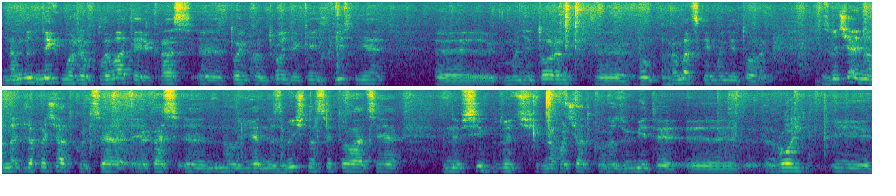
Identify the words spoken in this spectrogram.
на них може впливати якраз той контроль, який здійснює моніторинг, е, громадський моніторинг. Звичайно, для початку це якась е, ну, є незвична ситуація. Не всі будуть на початку розуміти е, роль і е,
